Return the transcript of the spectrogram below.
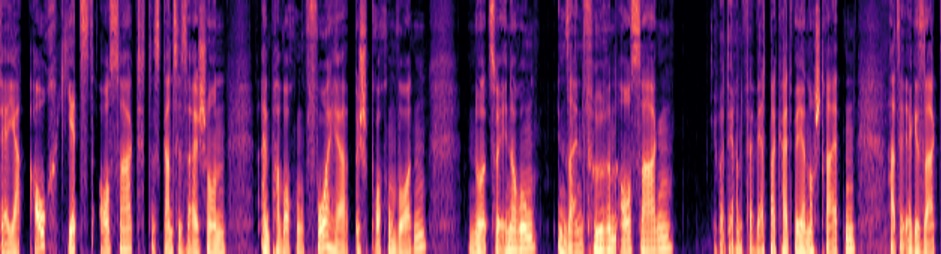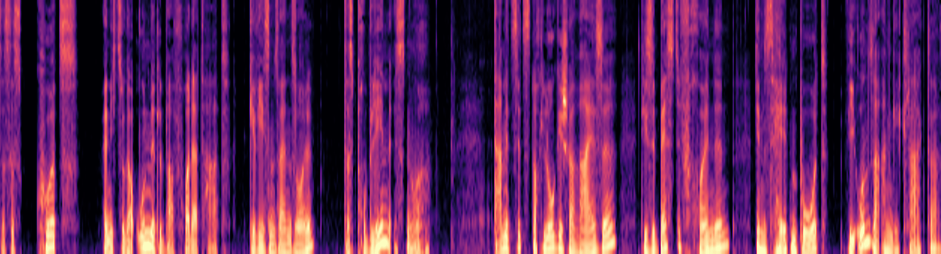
der ja auch jetzt aussagt, das Ganze sei schon ein paar Wochen vorher besprochen worden. Nur zur Erinnerung, in seinen früheren Aussagen über deren Verwertbarkeit wir ja noch streiten, hatte er gesagt, dass es kurz, wenn nicht sogar unmittelbar vor der Tat gewesen sein soll. Das Problem ist nur, damit sitzt doch logischerweise diese beste Freundin im selben Boot wie unser Angeklagter.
